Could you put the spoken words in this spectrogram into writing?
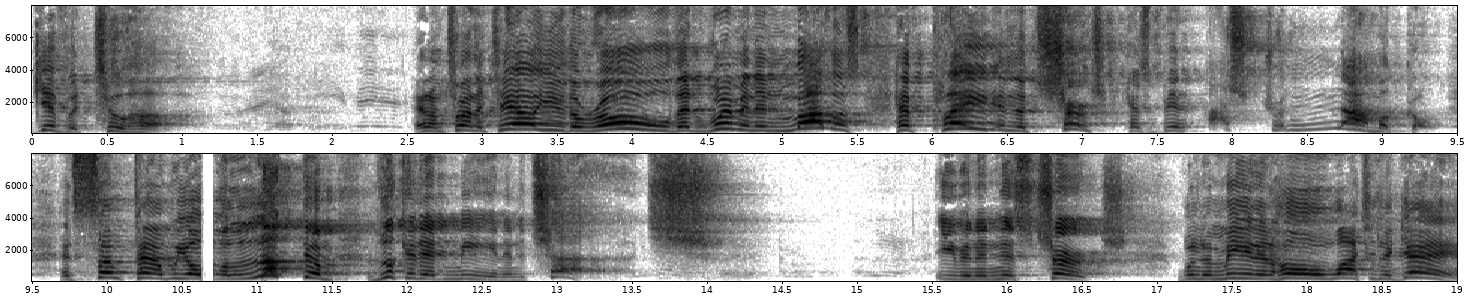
give it to her. And I'm trying to tell you the role that women and mothers have played in the church has been astronomical. And sometimes we overlook them looking at men in the church. Even in this church, when the men at home watching the game,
